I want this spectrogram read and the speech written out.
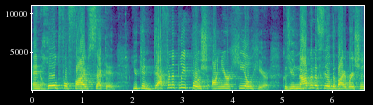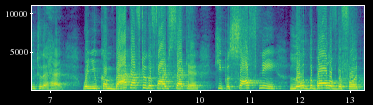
and hold for five seconds. You can definitely push on your heel here because you're not going to feel the vibration to the head. When you come back after the five second, keep a soft knee, load the ball of the foot,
